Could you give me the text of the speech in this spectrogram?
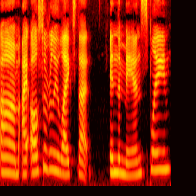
um I also really liked that in the mansplain,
